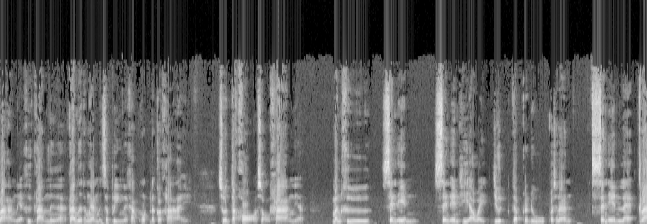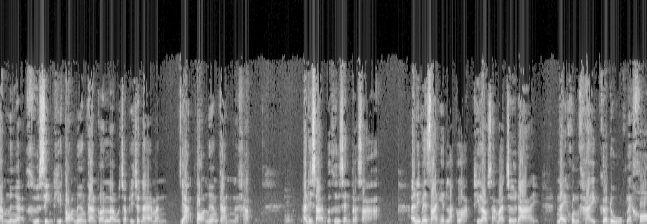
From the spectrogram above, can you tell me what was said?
กลางเนี่ยคือกล้ามเนื้อกล้ามเนื้อทำงานเหมือนสปริงนะครับหดแล้วก็คลาย ส่วนตะขอสองข้างเนี่ยมันคือเส้นเอ็นเส้นเอ็นที่เอาไว้ยึดกับกระดูกเพราะฉะนั้นเส้นเอ็นและกล้ามเนื้อคือสิ่งที่ต่อเนื่องกัน เพราะฉะนั้นเราจะพิจารณามันอย่างต่อเนื่องกันนะครับ อันที่ 3 ก็คือเส้นประสาท อันนี้เป็นสาเหตุหลักๆ ที่เราสามารถเจอได้ในคนไข้กระดูกและข้อ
